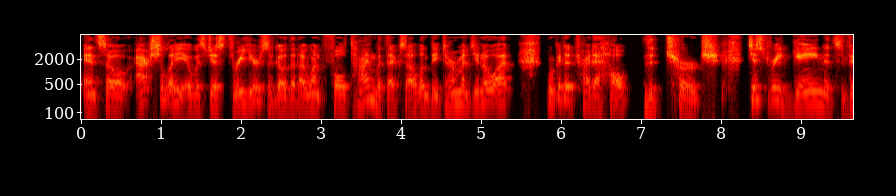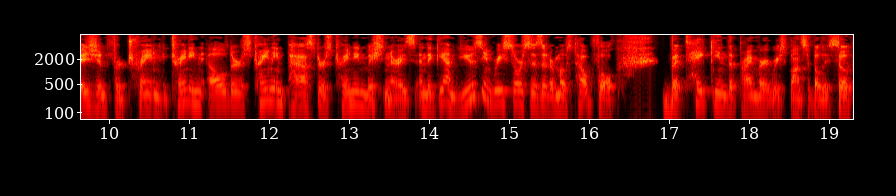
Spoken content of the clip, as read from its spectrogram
and so actually, it was just three years ago that I went full time with XL and determined, you know what, we're going to try to help the church just regain its vision for training, training elders, training pastors, training missionaries. And again, using resources that are most helpful, but taking the primary responsibility. So,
